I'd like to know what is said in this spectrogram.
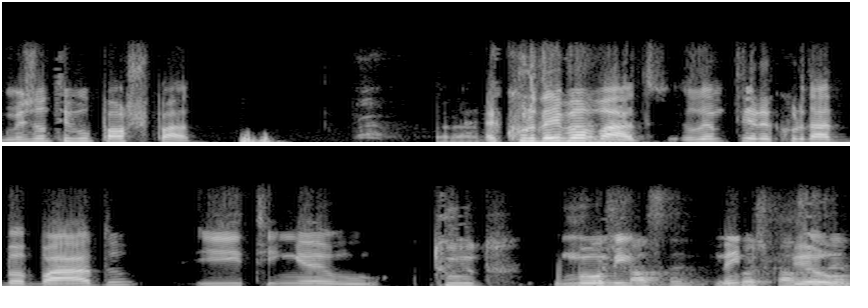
mas não tive o pau espado. Acordei babado. Eu lembro de ter acordado babado e tinha o, tudo o meu amigo nem deu.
